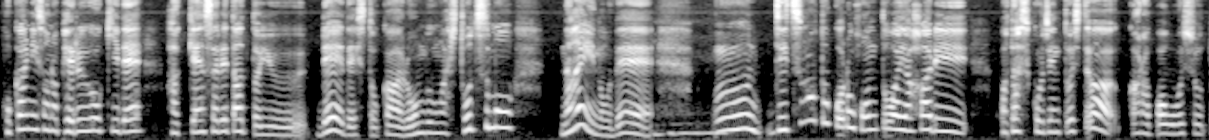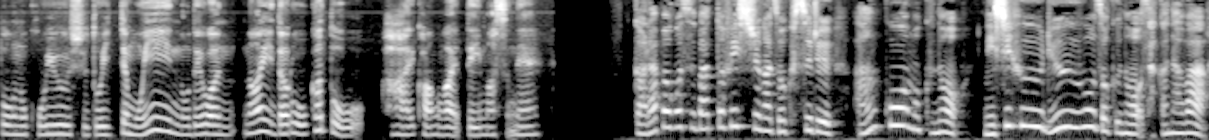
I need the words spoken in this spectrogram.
他にそのペルー沖で発見されたという例ですとか論文は一つもないので、うん、実のところ本当はやはり私個人としてはガラパゴス諸島の固有種と言ってもいいのではないだろうかと、はい、考えていますね。ガラパゴスバットフィッシュが属するアンコウ目の西風竜王族の魚は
